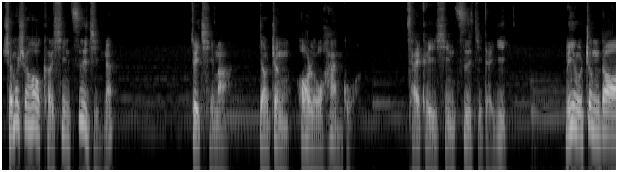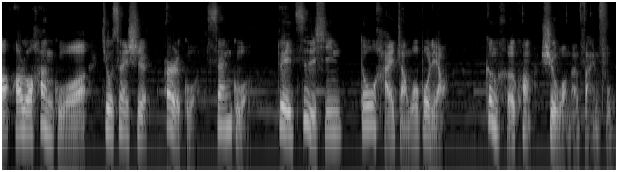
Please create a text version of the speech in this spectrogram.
什么时候可信自己呢？最起码要证阿罗汉果，才可以信自己的意。没有证到阿罗汉果，就算是二果、三果。对自心都还掌握不了，更何况是我们凡夫，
